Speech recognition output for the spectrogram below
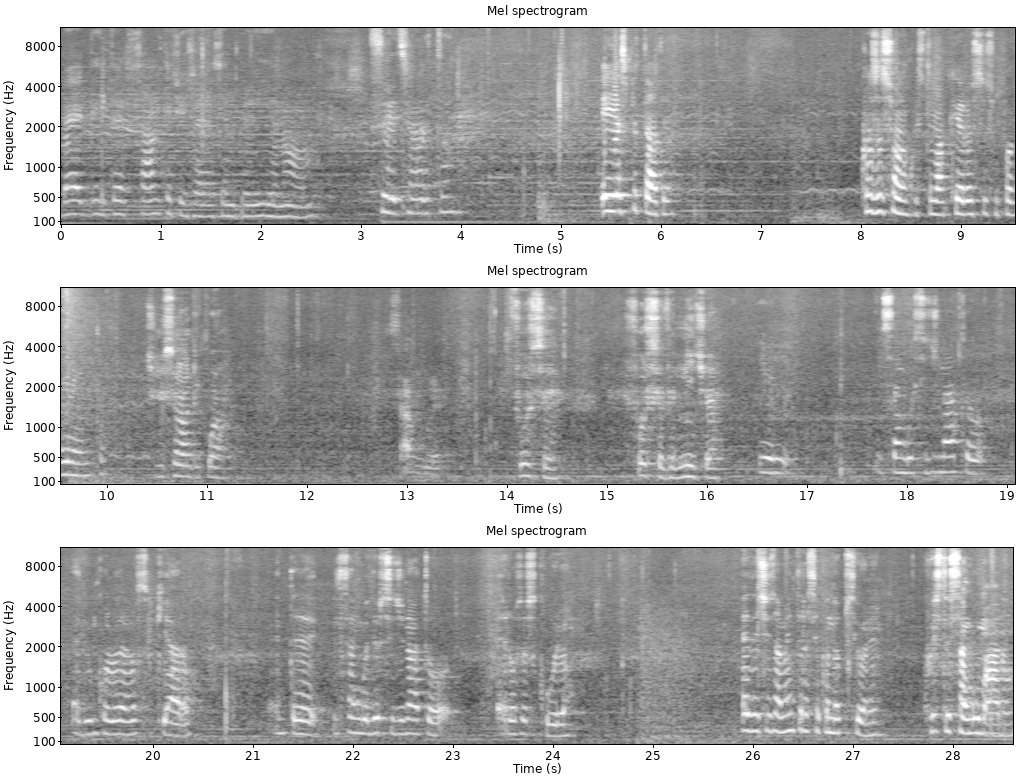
Beh, di interessante ci sarei sempre io, no? Sì, certo. Ehi, aspettate. Cosa sono queste macchie rosse sul pavimento? Ce ne sono anche qua. Sangue. Forse. forse vernice. Il, il sangue ossigenato è di un colore rosso chiaro, mentre il sangue deossigenato è rosso scuro. È decisamente la seconda opzione. Questo è sangue umano.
